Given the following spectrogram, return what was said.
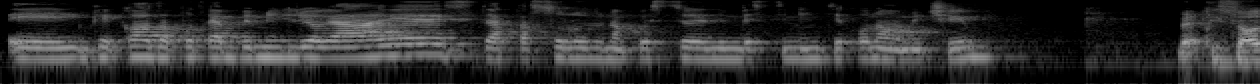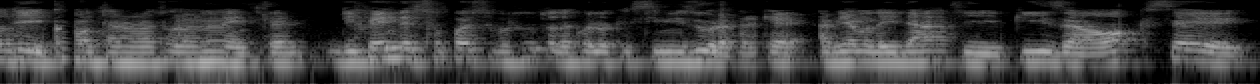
e in che cosa potrebbe migliorare? Si tratta solo di una questione di investimenti economici? Beh, i soldi contano naturalmente, dipende poi soprattutto da quello che si misura, perché abbiamo dei dati PISA, OXE,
